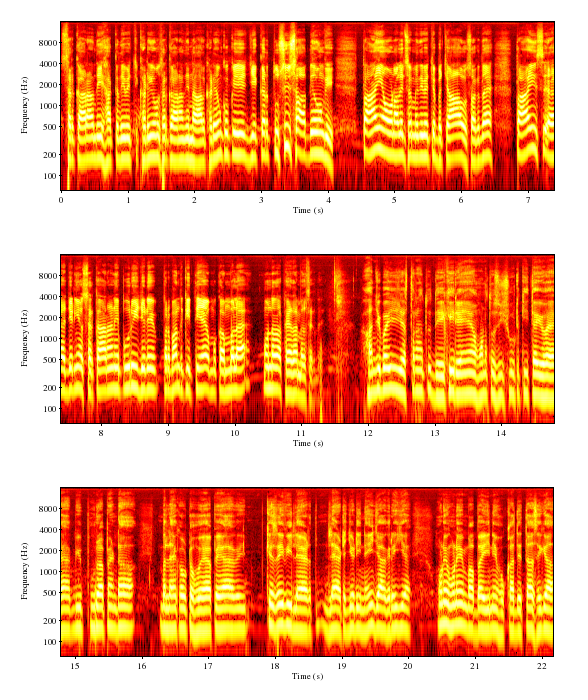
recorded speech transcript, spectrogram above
ਸਰਕਾਰਾਂ ਦੇ ਹੱਕ ਦੇ ਵਿੱਚ ਖੜੇ ਹੋ, ਸਰਕਾਰਾਂ ਦੇ ਨਾਲ ਖੜੇ ਹੋ, ਕਿਉਂਕਿ ਜੇਕਰ ਤੁਸੀਂ ਸਾਥ ਦਿਓਗੇ, ਤਾਂ ਹੀ ਆਉਣ ਵਾਲੇ ਸਮੇਂ ਦੇ ਵਿੱਚ ਬਚਾਅ ਹੋ ਸਕਦਾ ਹੈ, ਤਾਂ ਹੀ ਸ- ਜਿਹੜੀਆਂ ਸਰਕਾਰਾਂ ਨੇ ਪੂਰੀ ਜਿਹੜੇ ਪ੍ਰਬੰਧ ਕੀਤੇ ਆ ਉਹ ਮੁਕੰਮਲ ਹੈ, ਉਹਨਾਂ ਦਾ ਫਾਇਦਾ ਮਿਲ ਸਕਦਾ ਹੈ। ਹਾਂਜੀ ਬਾਈ ਜਿਸ ਤਰ੍ਹਾਂ ਤੁਸੀਂ ਦੇਖ ਹੀ ਰਹੇ ਆ, ਹੁਣ ਤੁਸੀਂ ਸ਼ੂਟ ਕੀਤਾ ਹੀ ਹੋਇਆ, ਵੀ ਪੂਰਾ ਪਿੰਡ ਬਲੈਕ ਆਊਟ ਹੋਇਆ ਪਿਆ, ਵੀ ਕਿਸੇ ਵੀ ਲਾਈਟ ਲਾਈਟ ਜਿਹੜੀ ਨਹੀਂ ਜਾਗ ਰਹੀ ਹੈ, ਹੁਣੇ ਹੁਣੇ ਬਾਬਾ ਜੀ ਨੇ ਹੁੱਕਾ ਦਿੱਤਾ ਸੀਗਾ,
